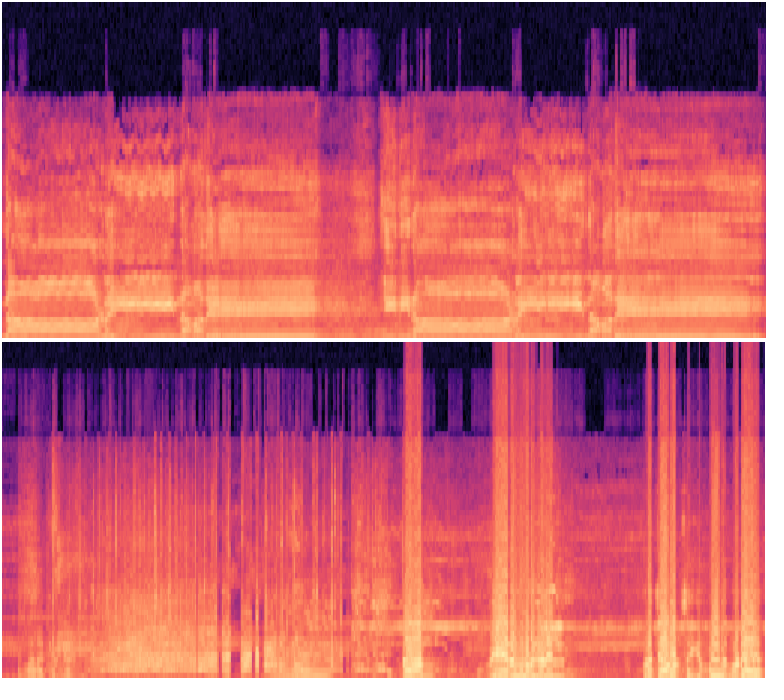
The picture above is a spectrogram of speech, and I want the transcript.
நாளை நமதே. இனி நாளை நமதே. வணக்கங்கள். நான் வேறு ஊர்களில் பிரச்சாரம் செய்யும் போது கூட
